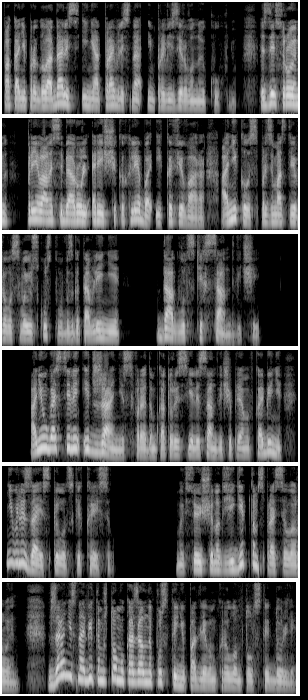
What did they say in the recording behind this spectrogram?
пока не проголодались и не отправились на импровизированную кухню. Здесь Роин приняла на себя роль резчика хлеба и кофевара, а Николас продемонстрировал свое искусство в изготовлении дагвудских сандвичей. Они угостили и Джанни с Фредом, которые съели сандвичи прямо в кабине, не вылезая из пилотских кресел. «Мы все еще над Египтом?» — спросила Роин. Джанни с набитым ртом указал на пустыню под левым крылом толстой Долли.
